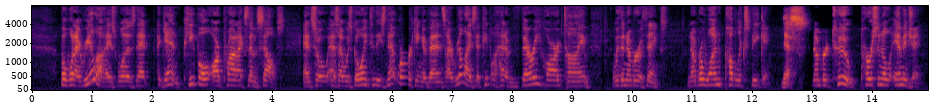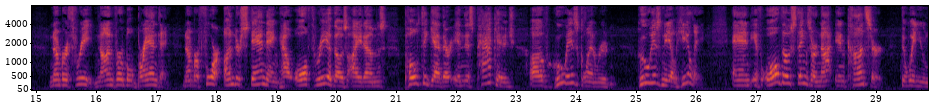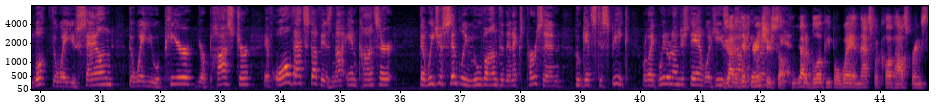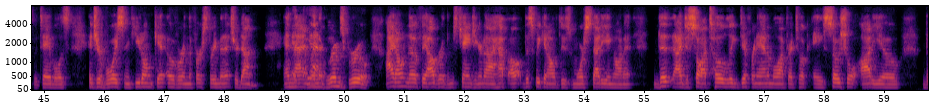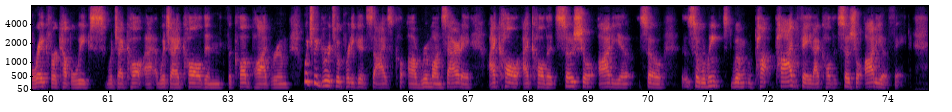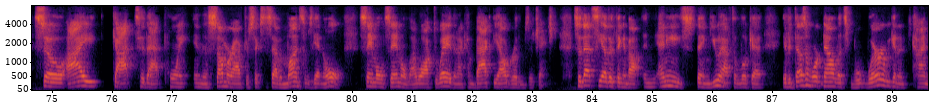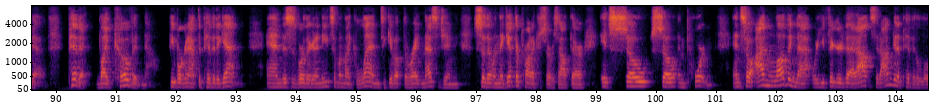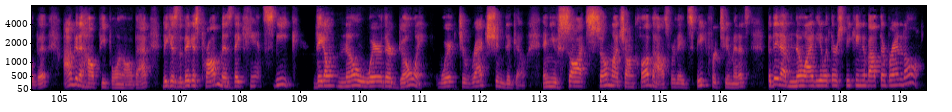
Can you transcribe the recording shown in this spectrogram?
But what I realized was that, again, people are products themselves. And so as I was going to these networking events, I realized that people had a very hard time with a number of things Number one, public speaking. Yes. Number two, personal imaging. Number three, nonverbal branding. Number four, understanding how all three of those items pull together in this package of who is Glenn Rudin, who is Neil Haley. And if all those things are not in concert, the way you look, the way you sound, the way you appear, your posture, if all that stuff is not in concert, then we just simply move on to the next person who gets to speak. We're like, we don't understand what he's. You got to differentiate yourself. You got to blow people away, and that's what Clubhouse brings to the table. Is it's your voice, and if you don't get over in the first three minutes, you're done. And that yeah. when the rooms grew, I don't know if the algorithm's changing or not. I have I'll, this weekend. I'll do some more studying on it. The, I just saw a totally different animal after I took a social audio break for a couple weeks, which I call uh, which I called in the club pod room, which we grew to a pretty good size uh, room on Saturday. I call I called it social audio. So so when we when pod fade, I called it social audio fade. So I got to that point in the summer after six to seven months, it was getting old. Same old, same old. I walked away, then I come back, the algorithms have changed. So that's the other thing about in anything you have to look at. If it doesn't work now, let's where are we going to kind of pivot like COVID now? People are going to have to pivot again. And this is where they're going to need someone like Glenn to give up the right messaging so that when they get their product or service out there, it's so, so important. And so I'm loving that where you figured that out and said, I'm going to pivot a little bit. I'm going to help people and all that because the biggest problem is they can't speak. They don't know where they're going where direction to go. And you saw it so much on Clubhouse where they'd speak for two minutes, but they'd have no idea what they're speaking about their brand at all.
